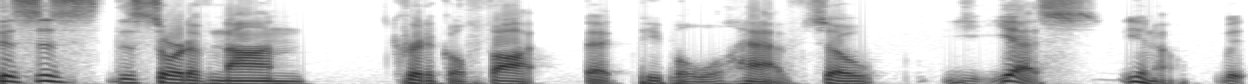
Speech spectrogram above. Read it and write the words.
This is the sort of non critical thought that people will have. So, yes, you know,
